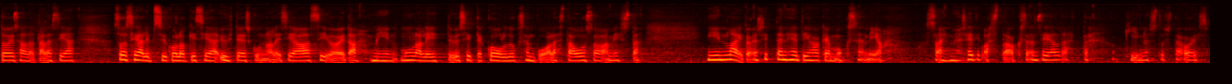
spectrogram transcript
toisaalta tällaisia sosiaalipsykologisia yhteiskunnallisia asioita, mihin mulla liittyy sitten koulutuksen puolesta osaamista. Niin laitoin sitten heti hakemuksen ja sain myös heti vastauksen sieltä, että kiinnostusta olisi.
